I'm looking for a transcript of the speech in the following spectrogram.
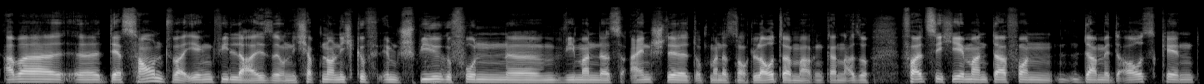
Aber äh, der Sound war irgendwie leise und ich habe noch nicht im Spiel gefunden, äh, wie man das einstellt, ob man das noch lauter machen kann. Also falls sich jemand davon damit auskennt,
